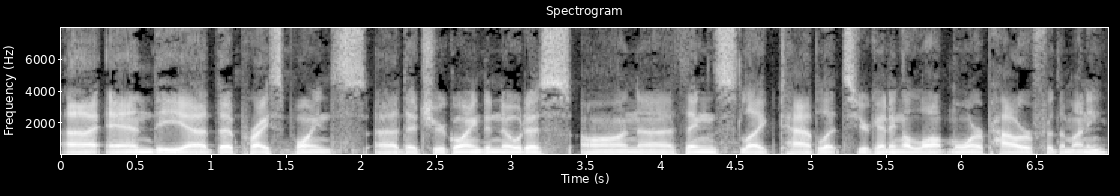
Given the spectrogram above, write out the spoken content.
uh, and the uh, the price points uh, that you're going to notice on uh, things like tablets, you're getting a lot more power for the money.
